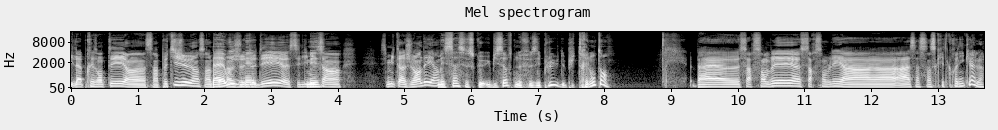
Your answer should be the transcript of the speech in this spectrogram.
il a présenté un. C'est un petit jeu, hein, c'est un, Bah un jeu mais- 2D. euh, C'est limite mais- un. C'est limite un jeu indé. Hein. Mais ça, c'est ce que Ubisoft ne faisait plus depuis très longtemps. Bah, euh, ça ressemblait, ça ressemblait à, à Assassin's Creed Chronicle.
